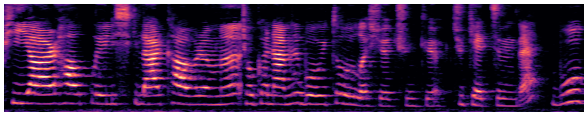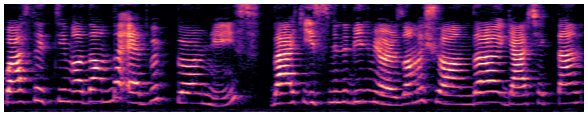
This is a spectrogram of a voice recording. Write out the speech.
PR, halkla ilişkiler kavramı çok önemli boyuta ulaşıyor çünkü tüketimde. Bu bahsettiğim adam da Edward Bernays. Belki ismini bilmiyoruz ama şu anda gerçekten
